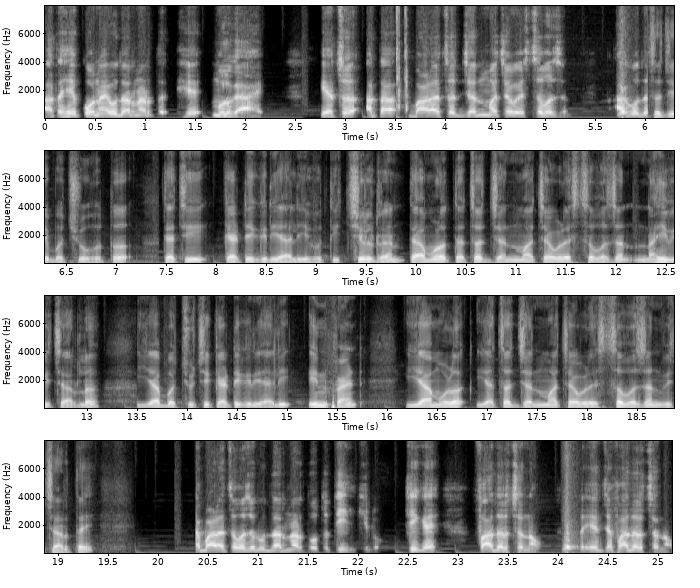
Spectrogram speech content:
आता हे कोण आहे उदाहरणार्थ? हे मुलगा आहे. याचं आता बाळाचं जन्माच्या वेळेसचं वजन. अगोदरचं जे बच्चू होतं त्याची कॅटेगरी आली होती चिल्ड्रन. त्यामुळं त्याचं जन्माच्या वेळेसचं वजन नाही विचारलं. या बच्चूची कॅटेगरी आली इन्फॅन्ट. यामुळं याचं जन्माच्या वेळेसचं वजन विचारतंय. त्या बाळाचं वजन उदाहरणार्थ होतं तीन किलो. ठीक आहे? फादरचं नाव. तर यांच्या फादरचं नाव.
